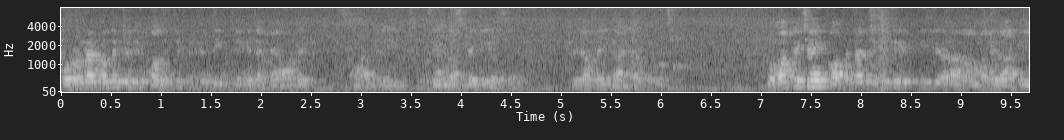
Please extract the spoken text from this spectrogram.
করোনার মধ্যে যদি পজিটিভ কিছু দিক থেকে থাকে আমাদের আমাদের এই যে মাস্কেটি আছে সেটা আমরা এই গানটা করেছি। তোমাকে চাই কথাটা যেহেতু একটি আমাদের আগে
